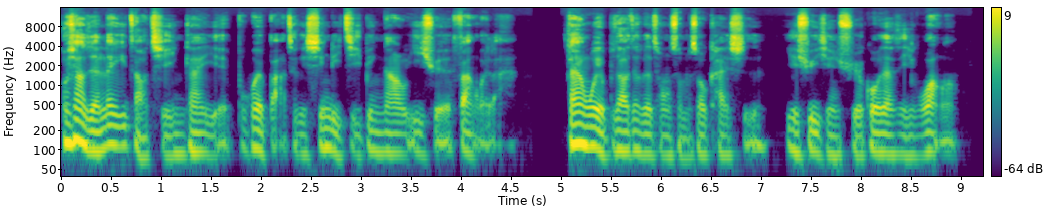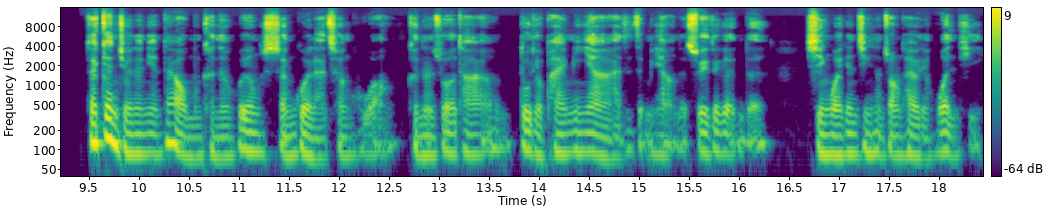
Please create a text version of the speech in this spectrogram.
我想人类一早期应该也不会把这个心理疾病纳入医学范围来。当然，我也不知道这个从什么时候开始，也许以前学过，但是已经忘了。在更久的年代，我们可能会用神鬼来称呼啊，可能说他度丢拍咪啊，还是怎么样的，所以这个人的行为跟精神状态有点问题。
